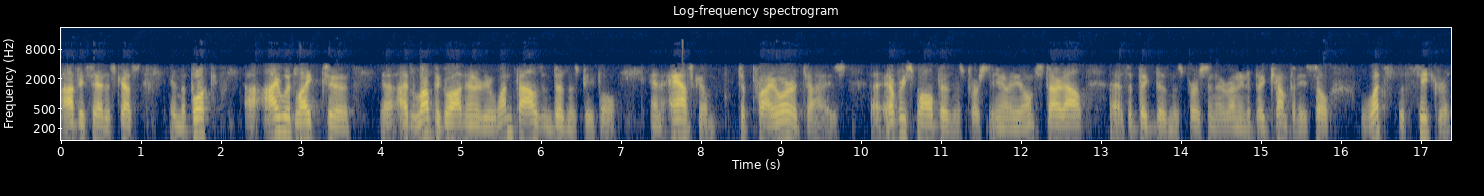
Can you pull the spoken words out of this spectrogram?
Obviously, I discuss in the book. Uh, I would like to. Uh, I'd love to go out and interview 1,000 business people and ask them to prioritize. Uh, every small business person, you know, you don't start out as a big business person or running a big company. So, what's the secret?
